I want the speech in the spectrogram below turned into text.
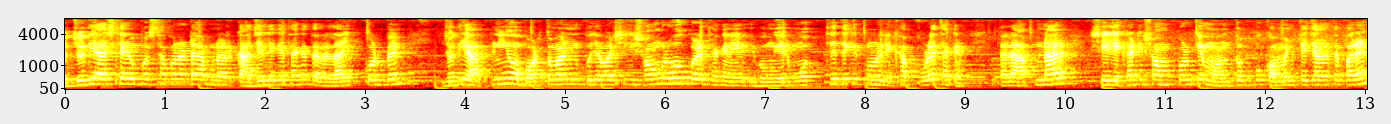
তো যদি আজকের উপস্থাপনাটা আপনার কাজে লেগে থাকে, তাহলে লাইক করবেন। যদি আপনিও বর্তমান পূজাবার্ষিকী সংগ্রহ করে থাকেন এবং এর মধ্যে থেকে কোনো লেখা পড়ে থাকেন, তাহলে আপনার সেই লেখাটি সম্পর্কে মন্তব্য কমেন্টে জানাতে পারেন।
